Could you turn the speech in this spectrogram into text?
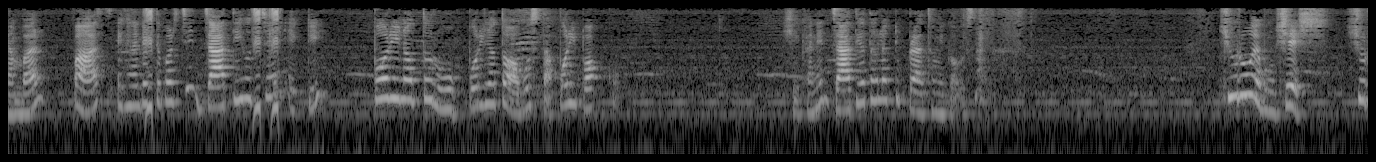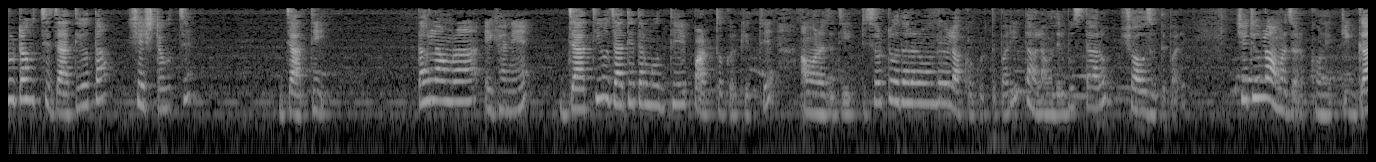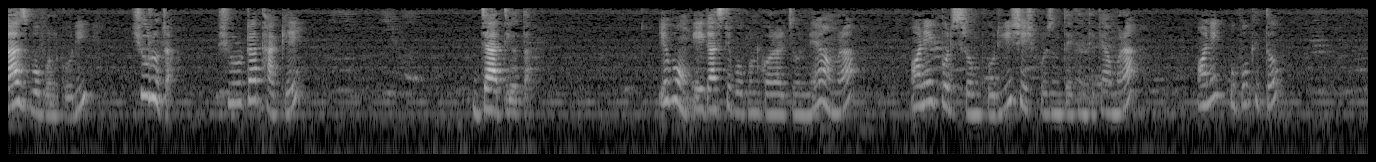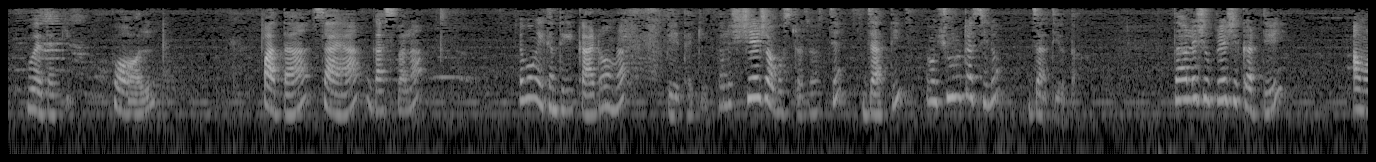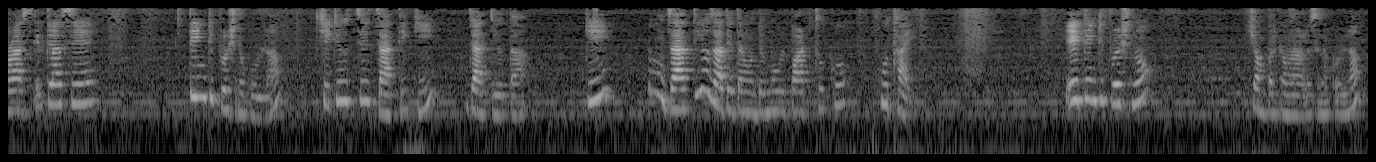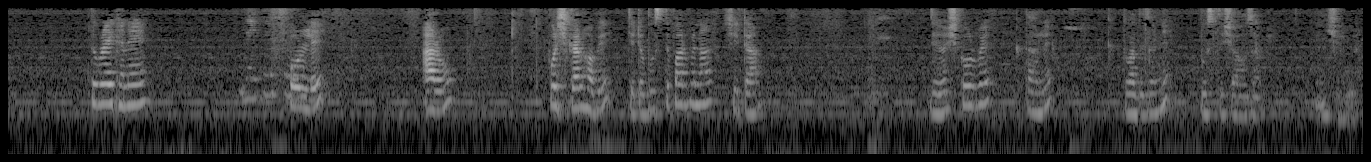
নাম্বার পাঁচ, এখানে দেখতে পাচ্ছি, জাতি হচ্ছে একটি পরিণত রূপ, পরিণত অবস্থা, পরিপক্ক। সেখানে জাতীয়তা হলো একটি প্রাথমিক অবস্থা। শুরু এবং শেষ, শুরুটা হচ্ছে জাতীয়তা, শেষটা হচ্ছে জাতি। তাহলে আমরা এখানে জাতীয় জাতীয়তার মধ্যে পার্থক্যের ক্ষেত্রে আমরা যদি একটি ছোট্ট উদাহরণের মাধ্যমে লক্ষ্য করতে পারি, তাহলে আমাদের বুঝতে আরও সহজ হতে পারে। সেটি হলো আমরা যখন একটি গাছ বপন করি, শুরুটা শুরুটা থাকে জাতীয়তা। এবং এই গাছটি বপন করার জন্য আমরা অনেক পরিশ্রম করি, শেষ পর্যন্ত এখান থেকে আমরা অনেক উপকৃত হয়ে থাকি। ফল, পাতা, ছায়া, গাছপালা এবং এখান থেকে কাঠও আমরা পেয়ে থাকি। তাহলে শেষ অবস্থাটা হচ্ছে জাতি এবং শুরুটা ছিল জাতীয়তা। তাহলে সুপ্রিয় শিক্ষার্থী, আমরা আজকের ক্লাসে তিনটি প্রশ্ন করলাম। সেটি হচ্ছে জাতি কি, জাতীয়তা কি এবং জাতীয় জাতীয়তার মধ্যে মূল পার্থক্য কোথায়? এই তিনটি প্রশ্ন সম্পর্কে আমরা আলোচনা করলাম। তোমরা এখানে পড়লে আরও পরিষ্কার হবে যেটা বুঝতে পারবে না সেটা জিজ্ঞেস করবে, তাহলে তোমাদের জন্য বুঝতে সহজ হবে ইনশাল্লাহ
